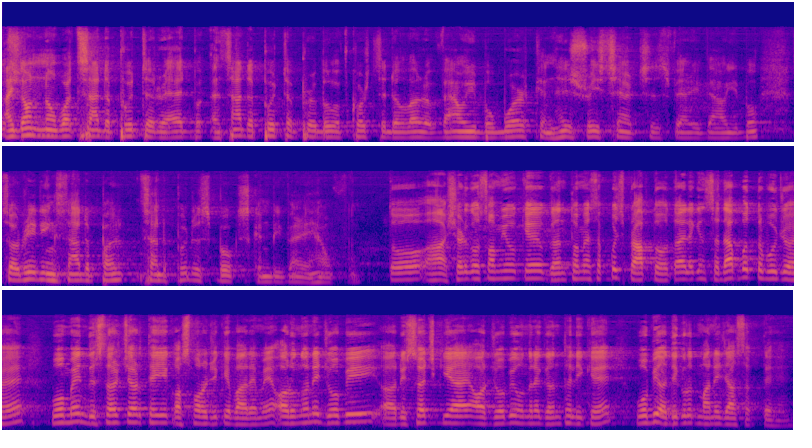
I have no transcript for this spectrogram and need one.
I don't know what Sadaputta read, but uh, Sadaputta Prabhu, of course, did a lot of valuable work, and his research is very valuable. So reading Sadaputta, Sadaputta's books can be very helpful. तो हाँ षड गोस्वामियों के ग्रंथों में सब कुछ प्राप्त होता है लेकिन सदापुत प्रभु जो है वो मेन रिसर्चर थे ये कॉस्मोलॉजी के बारे में और उन्होंने जो भी रिसर्च किया है और जो भी उन्होंने ग्रंथ लिखे हैं वो भी अधिकृत माने जा सकते हैं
